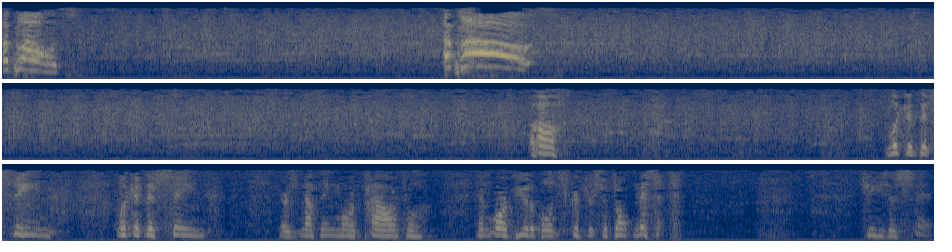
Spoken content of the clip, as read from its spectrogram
Applause. Applause! Oh. Look at this scene. Look at this scene. There's nothing more powerful and more beautiful in Scripture, so don't miss it. Jesus said,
